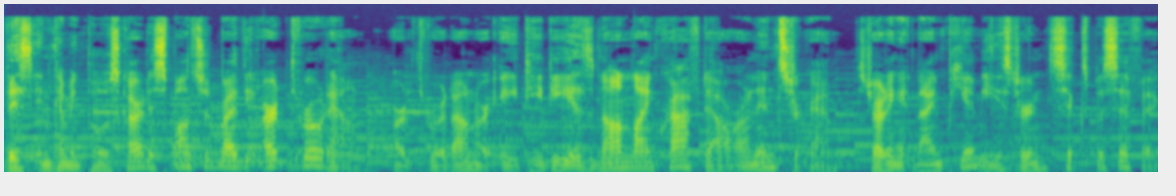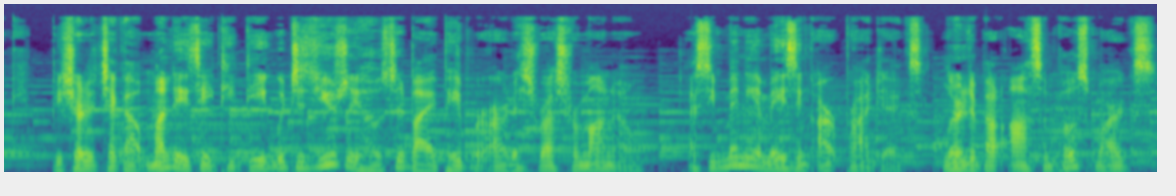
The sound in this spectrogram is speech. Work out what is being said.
This incoming postcard is sponsored by the Art Throwdown. Art Throwdown, or ATD, is an online craft hour on Instagram, starting at 9 p.m. Eastern, 6 Pacific. Be sure to check out Monday's ATD, which is usually hosted by paper artist Russ Romano. I see many amazing art projects, learned about awesome postmarks,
